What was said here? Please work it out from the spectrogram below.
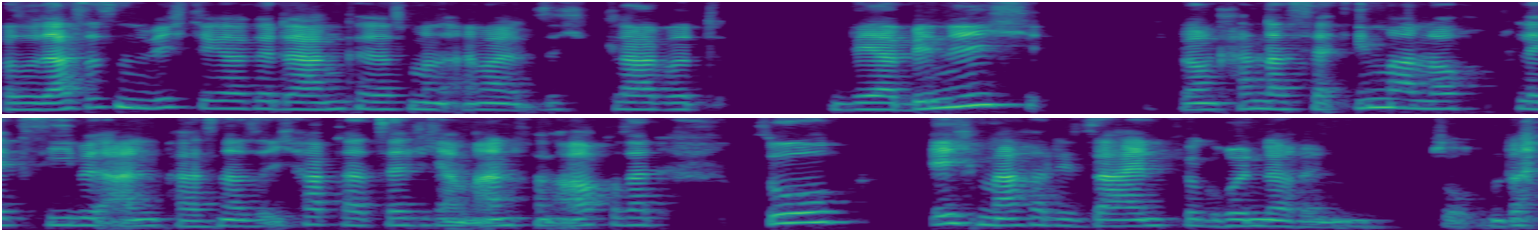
Also das ist ein wichtiger Gedanke, dass man einmal sich klar wird, wer bin ich? Man kann das ja immer noch flexibel anpassen. Also ich habe tatsächlich am Anfang auch gesagt, so ich mache Design für Gründerinnen. So, und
